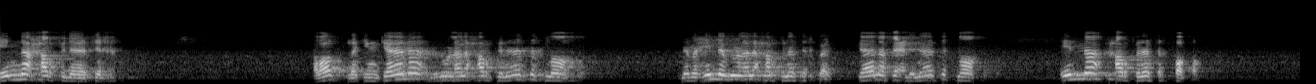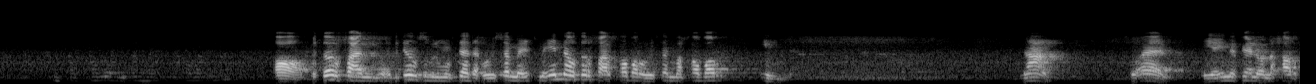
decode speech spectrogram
إن حرف ناسخ. خلاص؟ لكن كان بنقول على حرف ناسخ ناقص. إنما إن بنقول على حرف ناسخ بس. كان فعل ناسخ ناقص. إن حرف ناسخ فقط. آه بترفع ال... بتنصب المبتدأ ويسمى اسم إن وترفع الخبر ويسمى خبر إن. نعم. سؤال هي إن فعل ولا حرف؟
